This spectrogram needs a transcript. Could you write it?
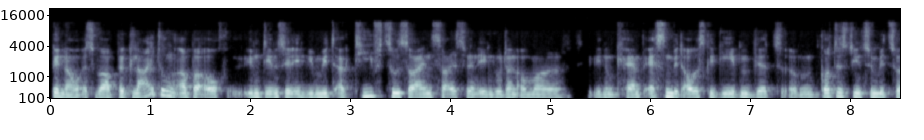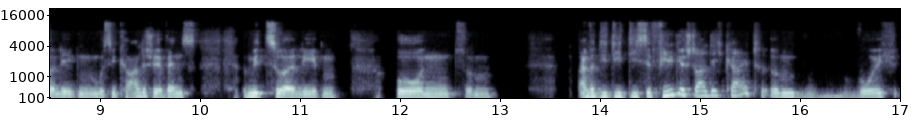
Genau, es war Begleitung, aber auch in dem Sinne irgendwie mit aktiv zu sein, sei es, wenn irgendwo dann auch mal in einem Camp Essen mit ausgegeben wird, ähm, Gottesdienste mitzuerlegen, musikalische Events mitzuerleben. Und ähm, einfach die, die, diese Vielgestaltigkeit, ähm, wo ich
